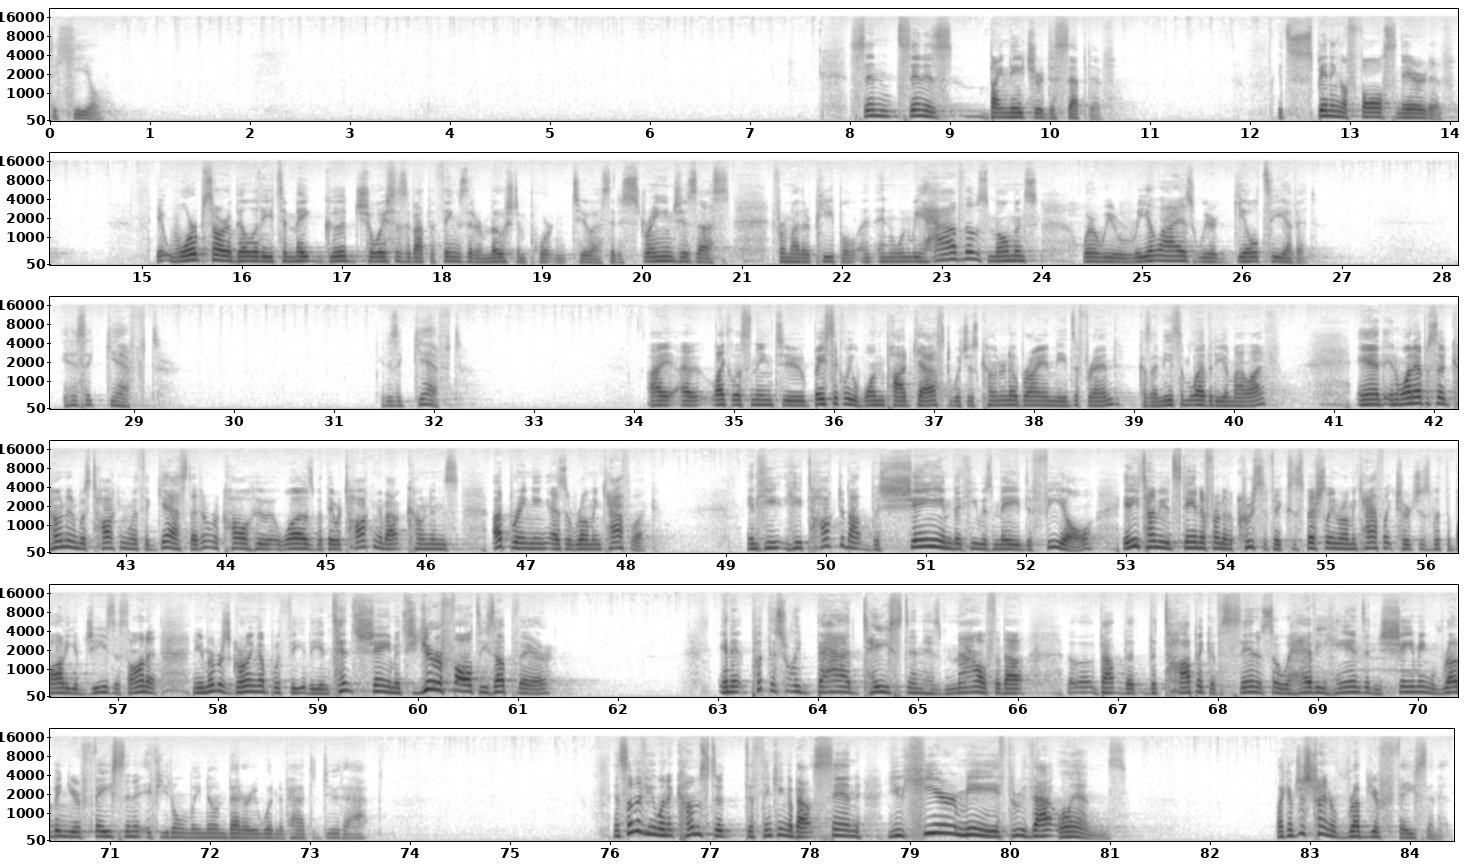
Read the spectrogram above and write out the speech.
to heal. Sin, sin is by nature deceptive. It's spinning a false narrative. It warps our ability to make good choices about the things that are most important to us. It estranges us from other people. And, and when we have those moments where we realize we're guilty of it, it is a gift. It is a gift. I, I, like listening to basically one podcast, which is Conan O'Brien Needs a Friend, because I need some levity in my life. And in one episode, Conan was talking with a guest. I don't recall who it was, but they were talking about Conan's upbringing as a Roman Catholic. And he, he talked about the shame that he was made to feel. Anytime he would stand in front of a crucifix, especially in Roman Catholic churches with the body of Jesus on it, and he remembers growing up with the, the intense shame it's your fault he's up there. And it put this really bad taste in his mouth about, about the, the topic of sin. It's so heavy handed and shaming, rubbing your face in it. If you'd only known better, he wouldn't have had to do that. And some of you, when it comes to, to thinking about sin, you hear me through that lens. Like I'm just trying to rub your face in it.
